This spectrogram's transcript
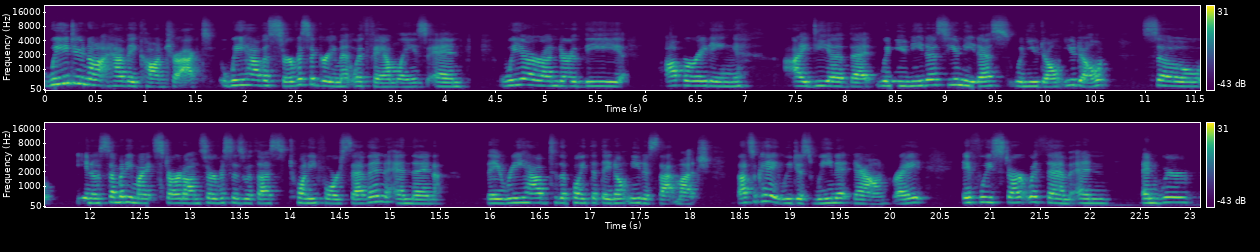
we do not have a contract. We have a service agreement with families, and we are under the operating idea that when you need us, you need us. When you don't, you don't. So, you know, somebody might start on services with us 24 7 and then they rehab to the point that they don't need us that much. That's okay. We just wean it down, right? If we start with them and and we're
